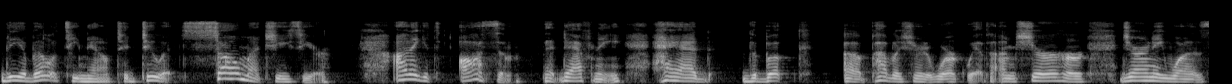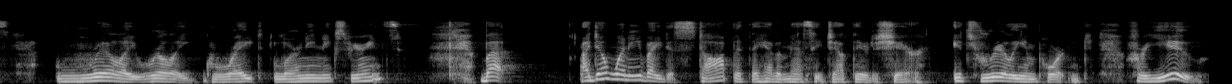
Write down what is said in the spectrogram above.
the ability now to do it so much easier. I think it's awesome that Daphne had the book uh, publisher to work with. I'm sure her journey was really, really great learning experience. But I don't want anybody to stop if they have a message out there to share. It's really important for you,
